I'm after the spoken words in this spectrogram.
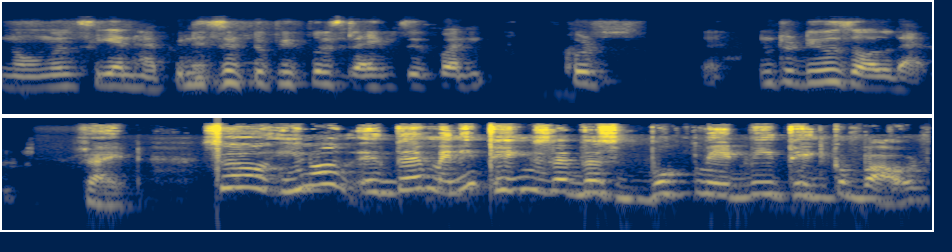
normalcy and happiness into people's lives if one could introduce all that. Right. So, you know, there are many things that this book made me think about.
